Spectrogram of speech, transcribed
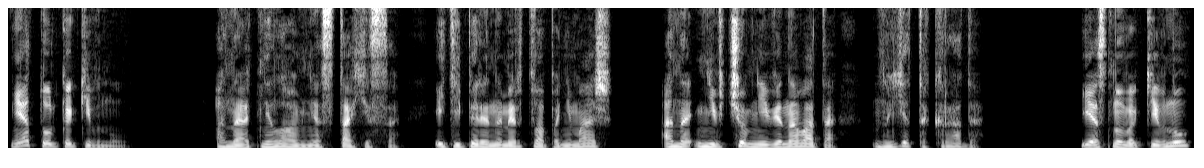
Я только кивнул. Она отняла у меня Стахиса, и теперь она мертва, понимаешь? Она ни в чем не виновата, но я так рада. Я снова кивнул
